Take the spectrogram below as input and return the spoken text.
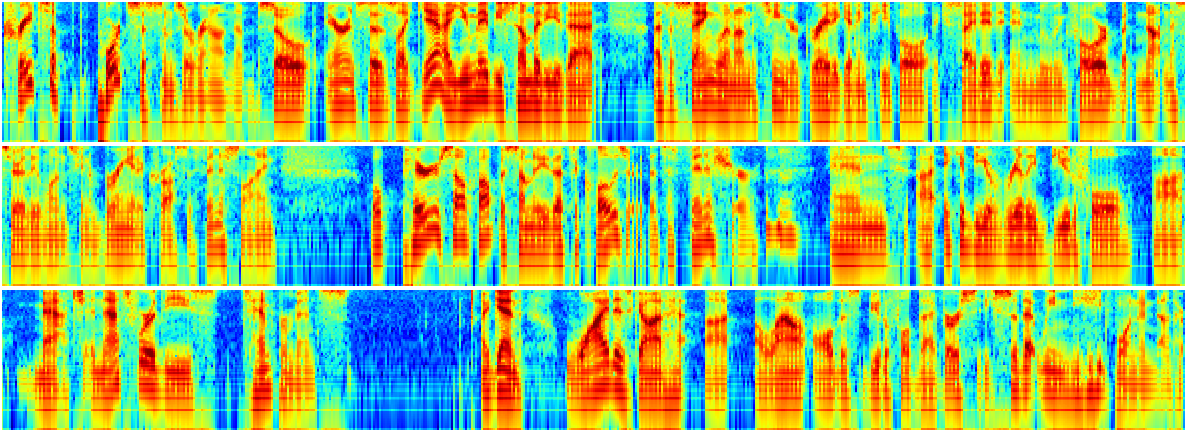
create support systems around them. So Erin says, like, yeah, you may be somebody that, as a sanguine on the team, you're great at getting people excited and moving forward, but not necessarily one's going to bring it across the finish line. Well, pair yourself up with somebody that's a closer, that's a finisher, and uh, it could be a really beautiful uh, match. And that's where these temperaments again, why does God ha- uh, allow all this beautiful diversity? So that we need one another.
